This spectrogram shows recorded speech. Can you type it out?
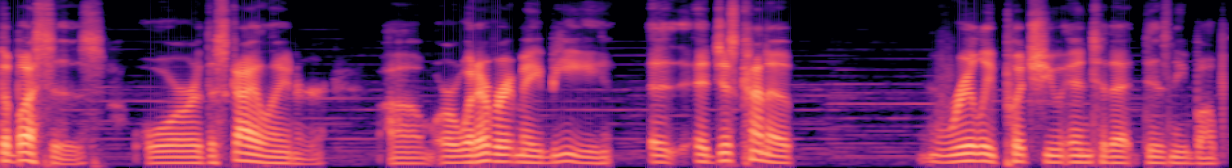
the buses or the skyliner um, or whatever it may be it, it just kind of really puts you into that disney bubble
